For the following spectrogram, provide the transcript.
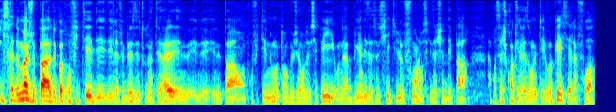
il serait dommage de ne pas, de pas profiter des- de la faiblesse des taux d'intérêt et, et ne- et ne pas en profiter, nous, en tant que gérants de ces pays. On a bien des associés qui le font lorsqu'ils achètent des parts. Après ça, je crois que les raisons ont été évoquées. C'est à la fois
